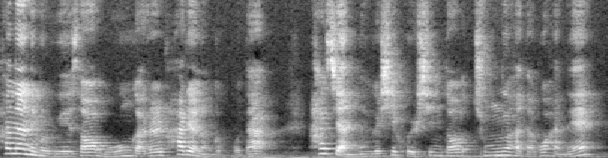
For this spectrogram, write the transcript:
하나님을 위해서 무언가를 하려는 것보다 하지 않는 것이 훨씬 더 중요하다고 하네.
